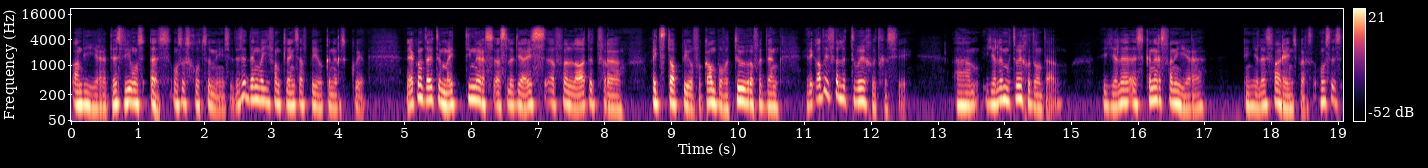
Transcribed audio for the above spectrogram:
aan die Here. Dis wie ons is. Ons is God se mense. Dis 'n ding wat jy van kleins af by jou kinders kweek. En ek onthou toe my tieners as hulle die huis eh, verlaat het vir 'n uitstappie of 'n kamp of 'n toer of 'n ding, het ek altyd vir hulle twee goed gesê. Ehm um, julle moet twee goed onthou. Julle is kinders van die Here en julle is van Rensburg. Ons is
